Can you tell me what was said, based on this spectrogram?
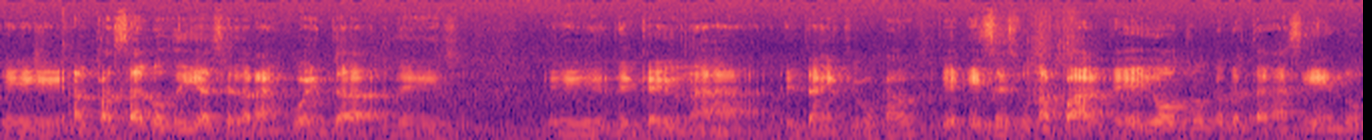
eh, al pasar los días se darán cuenta de eso, eh, de que hay una, están equivocados. E, esa es una parte, hay otros que lo están haciendo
